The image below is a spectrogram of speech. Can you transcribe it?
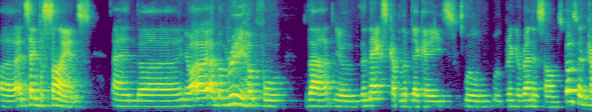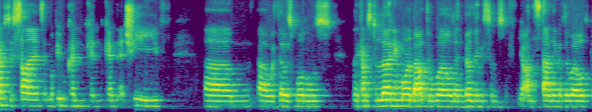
and same for science. And uh, you know, I, I'm really hopeful that you know the next couple of decades will will bring a renaissance, both when it comes to science and what people can can can achieve um, uh, with those models when it comes to learning more about the world and building some sort of, you know, understanding of the world,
